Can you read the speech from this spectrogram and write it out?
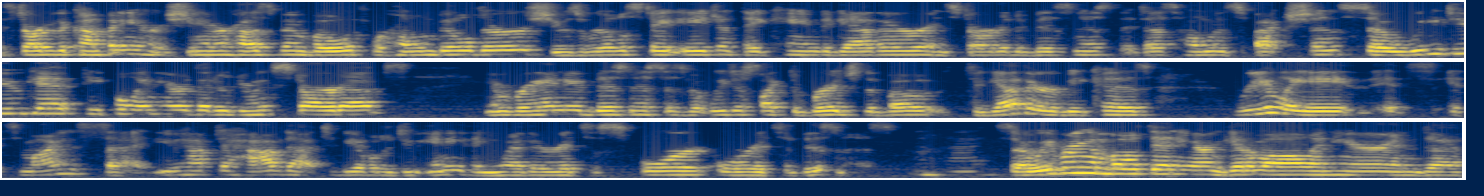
started a company. Her, she and her husband both were home builders. She was a real estate agent. They came together and started a business that does home inspections. So we do get people in here that are doing startups and brand new businesses, but we just like to bridge the boat together because really it's it's mindset. You have to have that to be able to do anything, whether it's a sport or it's a business. Mm-hmm. So we bring them both in here and get them all in here and. Uh,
